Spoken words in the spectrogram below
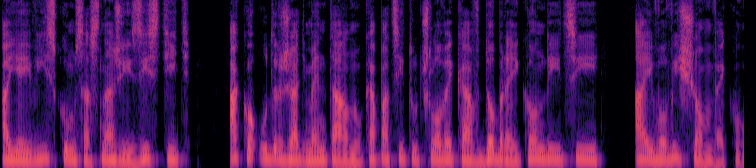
a jej výskum sa snaží zistiť, ako udržať mentálnu kapacitu človeka v dobrej kondícii aj vo vyššom veku.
